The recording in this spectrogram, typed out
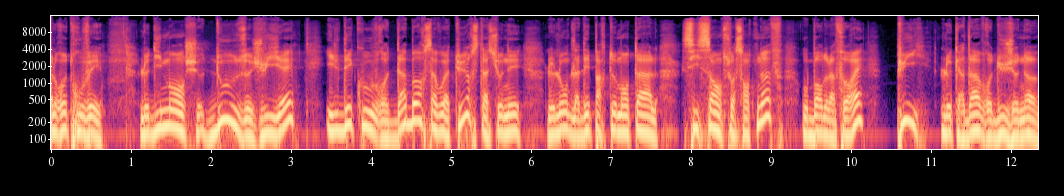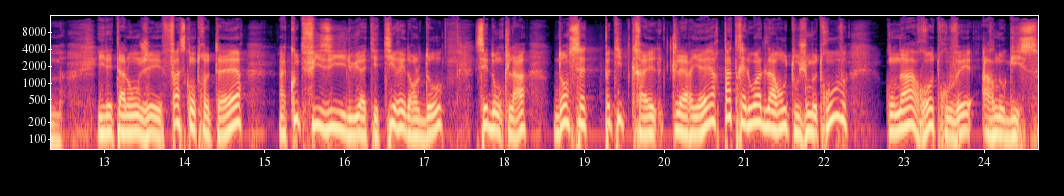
le retrouver. Le dimanche 12 juillet, il découvre d'abord sa voiture stationnée le long de la départementale 669 au bord de la forêt, puis le cadavre du jeune homme. Il est allongé face contre terre, un coup de fusil lui a été tiré dans le dos. C'est donc là, dans cette petite clairière, pas très loin de la route où je me trouve, qu'on a retrouvé Arnaud Guis.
